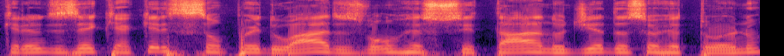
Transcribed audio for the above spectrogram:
Querendo dizer que aqueles que são perdoados vão ressuscitar no dia do seu retorno,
